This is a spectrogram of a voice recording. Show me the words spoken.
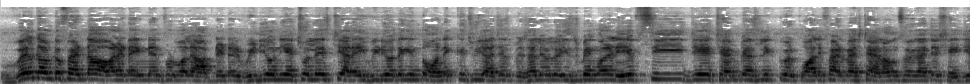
ওয়েলকাম টু ফ্যান্ডাম আবার একটা ইন্ডিয়ান ফুটবলের আপডেটের ভিডিও নিয়ে চলে এসেছি। আর এই ভিডিওতে কিন্তু অনেক কিছুই আছে স্পেশালি হলো ইস্ট বেঙ্গলের এফসি যে চ্যাম্পিয়ন্স লিগ টু এর কোয়ালিফায়ার ম্যাচটা অ্যানাউন্স হয়ে গেছে, সেই যে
